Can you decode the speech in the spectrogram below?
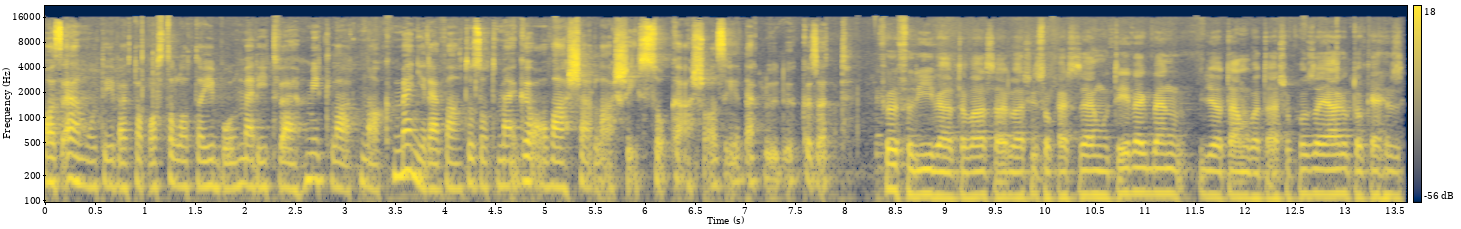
Az elmúlt évek tapasztalataiból merítve mit látnak, mennyire változott meg a vásárlási szokás az érdeklődők között? Fölfelé ívelt a vásárlási szokás az elmúlt években, ugye a támogatások hozzájárultak ehhez,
